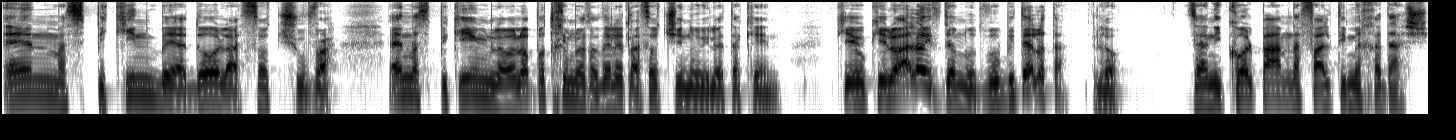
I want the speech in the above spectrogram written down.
אין מספיקין בידו לעשות תשובה. אין מספיקים, לא, לא פותחים לו את הדלת לעשות שינוי, לתקן. כי הוא כאילו, היה לו הזדמנות והוא ביטל אותה. לא. זה אני כל פעם נפלתי מחדש.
